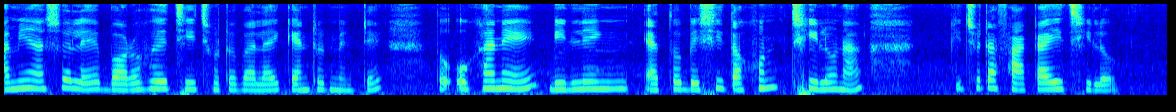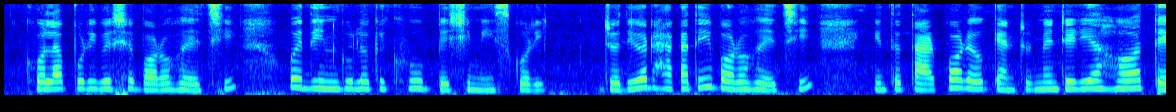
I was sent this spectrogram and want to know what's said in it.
আমি আসলে বড় হয়েছি ছোটোবেলায় ক্যান্টনমেন্টে, তো ওখানে বিল্ডিং এত বেশি তখন ছিল না, কিছুটা ফাঁকাই ছিল। খোলা পরিবেশে বড় হয়েছি, ওই দিনগুলোকে খুব বেশি মিস করি। যদিও ঢাকাতেই বড় হয়েছি, কিন্তু তারপরেও ক্যান্টনমেন্ট এরিয়া হওয়াতে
